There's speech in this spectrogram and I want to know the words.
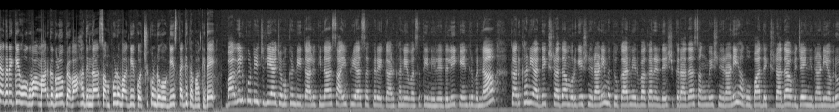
ನಗರಕ್ಕೆ ಹೋಗುವ ಮಾರ್ಗಗಳು ಪ್ರವಾಹದಿಂದ ಸಂಪೂರ್ಣವಾಗಿ ಕೊಚ್ಚಿಕೊಂಡು ಹೋಗಿ ಸ್ಥಗಿತವಾಗಿದೆ. ಬಾಗಲಕೋಟೆ ಜಿಲ್ಲೆಯ ಜಮಖಂಡಿ ತಾಲೂಕಿನ ಸಾಯಿಪ್ರಿಯಾ ಸಕ್ಕರೆ ಕಾರ್ಖಾನೆ ವಸತಿ ನಿಲಯದಲ್ಲಿ ಕೇಂದ್ರವನ್ನ ಕಾರ್ಖಾನೆಯ ಅಧ್ಯಕ್ಷರಾದ ಮುರುಗೇಶ್ ನಿರಾಣಿ ಮತ್ತು ಕಾರ್ಯನಿರ್ವಾಹಕ ನಿರ್ದೇಶಕರಾದ ಸಂಗಮೇಶ್ ನಿರಾಣಿ ಹಾಗೂ ಉಪಾಧ್ಯಕ್ಷರಾದ ವಿಜಯ್ ನಿರಾಣಿ ಅವರು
